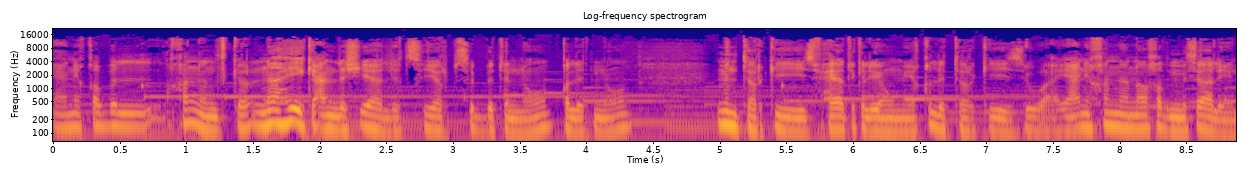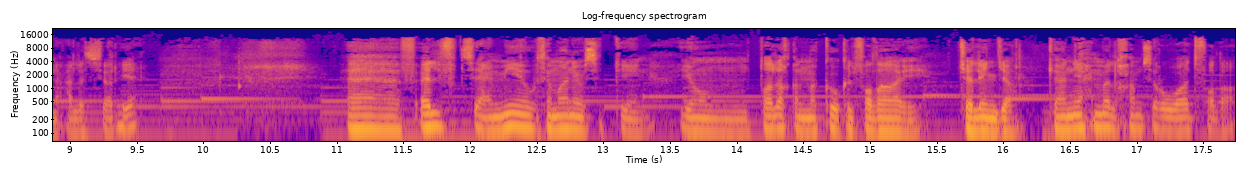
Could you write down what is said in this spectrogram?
يعني قبل خلينا نذكر ناهيك عن الأشياء اللي تصير بسبة النوم قلة النوم من تركيز في حياتك اليومية قلة تركيز. يعني خلينا ناخذ مثالين على السريع. آه، في 1968 يوم انطلق المكوك الفضائي تشالنجر كان يحمل خمس رواد فضاء.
